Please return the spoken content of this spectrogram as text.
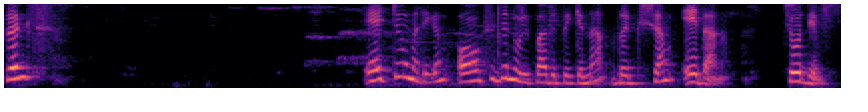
ഫ്രണ്ട്സ് ഏറ്റവും അധികം ഓക്സിജൻ ഉൽപ്പാദിപ്പിക്കുന്ന വൃക്ഷം ഏതാണ്? ചോദ്യം.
